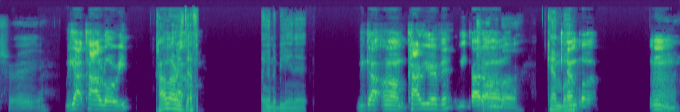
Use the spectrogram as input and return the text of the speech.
Trae. We got Kyle Lowry. Kyle We Lowry is um, definitely going to be in it. We got um Kyrie Irving. We got um Kemba. Kemba. Kemba. Mm,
